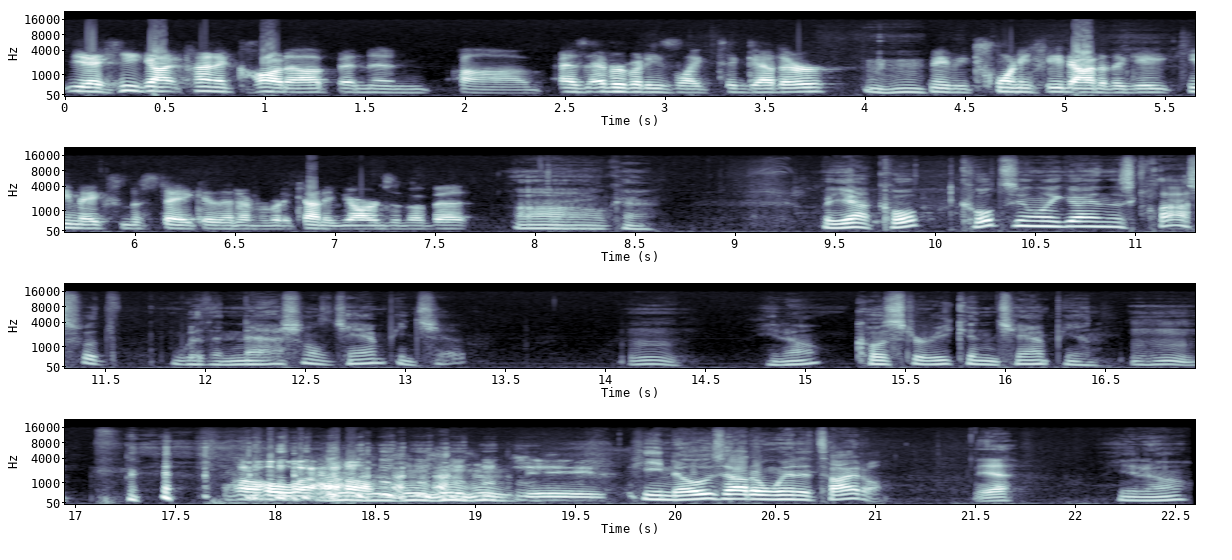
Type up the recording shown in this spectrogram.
Yeah, he got kind of caught up, and then um, as everybody's like together, Mm-hmm. maybe 20 feet out of the gate, he makes a mistake, and then everybody kind of yards him a bit. Oh, okay. But yeah, Colt Colt's the only guy in this class with with a national championship. Mm. You know, Costa Rican champion. Mm-hmm. oh wow jeez He knows how to win a title. Yeah. You know.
